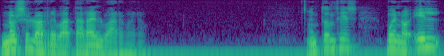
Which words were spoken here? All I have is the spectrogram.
no se lo arrebatará el bárbaro. Entonces, bueno, él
